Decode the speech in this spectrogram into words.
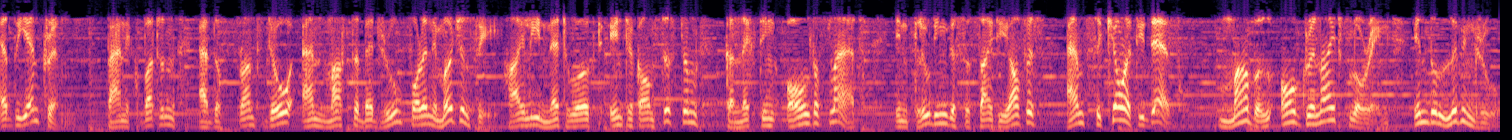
at the entrance, panic button at the front door and master bedroom for an emergency, highly networked intercom system connecting all the flats including the society office and security desk, marble or granite flooring in the living room,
